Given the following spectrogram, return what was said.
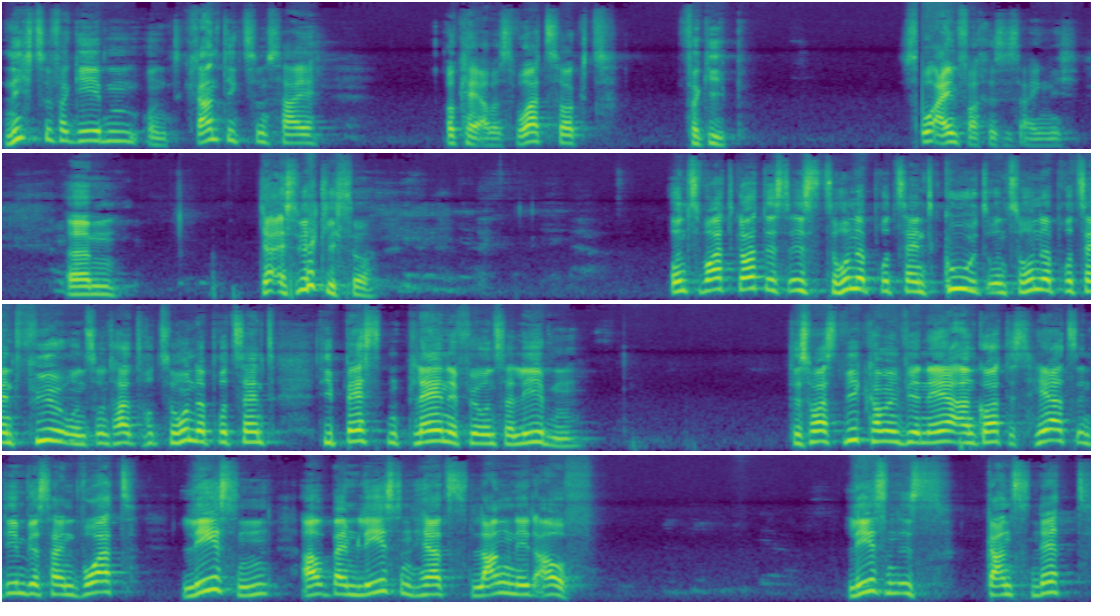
nicht zu vergeben und grantig zu sein. Okay, aber das Wort sagt, vergib. So einfach ist es eigentlich. Ähm, ja, ist wirklich so. Und das Wort Gottes ist zu 100% gut und zu 100% für uns und hat zu 100% die besten Pläne für unser Leben. Das heißt, wie kommen wir näher an Gottes Herz, indem wir sein Wort lesen, aber beim Lesen Herz lang nicht auf. Lesen ist ganz nett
